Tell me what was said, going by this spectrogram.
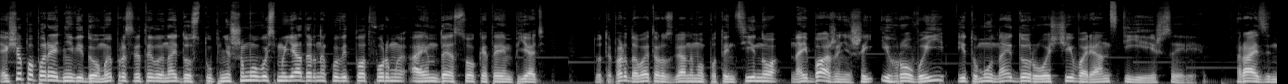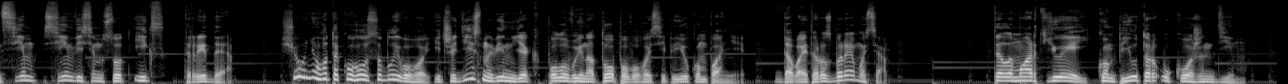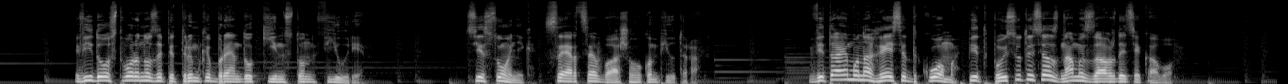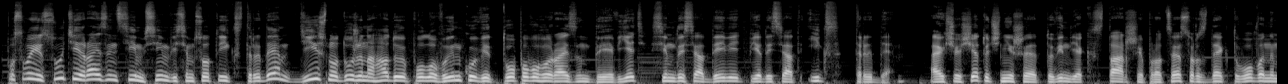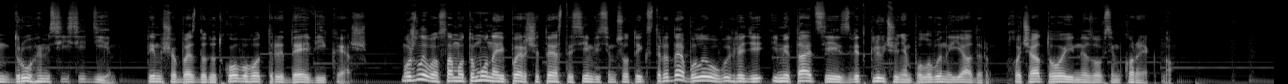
Якщо попереднє відео ми присвятили найдоступнішому восьмиядернику від платформи AMD Socket M5, то тепер давайте розглянемо потенційно найбажаніший ігровий і тому найдорожчий варіант з тієї ж серії Ryzen 7 7800X 3D. Що у нього такого особливого, і чи дійсно він як половина топового CPU компанії? Давайте розберемося. Telemart UA комп'ютер у кожен дім. Відео створено за підтримки бренду Kingston Fury. Seasonic – серце вашого комп'ютера. Вітаємо на Gesid.com. Підписуйтеся, з нами завжди цікаво. По своїй суті, Ryzen 7 7800X 3D дійсно дуже нагадує половинку від топового Ryzen 9 7950X 3D. А якщо ще точніше, то він як старший процесор з деактивованим другим CCD, тим, що без додаткового 3D V-Cache. Можливо, саме тому найперші тести 7800X 3D були у вигляді імітації з відключенням половини ядер, хоча то і не зовсім коректно.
